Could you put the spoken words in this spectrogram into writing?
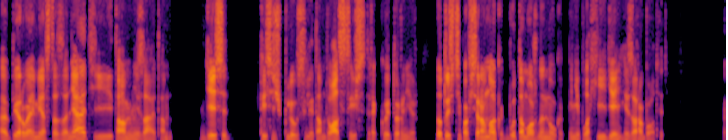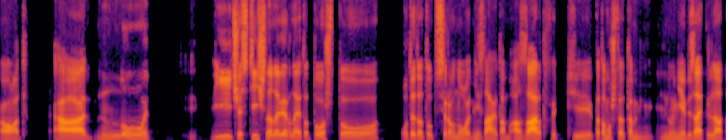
э, первое место занять и там, не знаю, там 10 тысяч плюс или там 20 тысяч такой турнир. Ну, то есть, типа, все равно как будто можно, ну, как бы неплохие деньги заработать. Вот. А, ну, и частично, наверное, это то, что вот это тут все равно, не знаю, там азарт, хоть и, потому что там, ну, не обязательно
